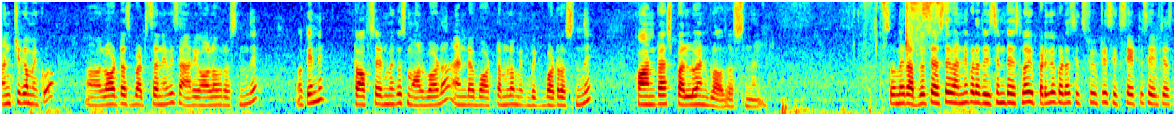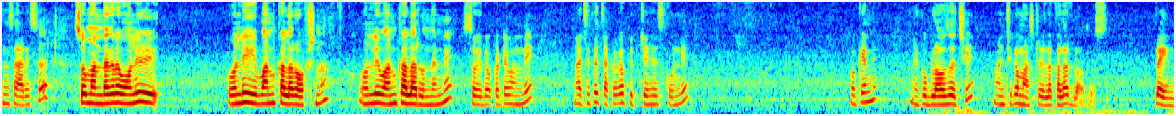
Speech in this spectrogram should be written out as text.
మంచిగా మీకు లోటస్ బడ్స్ అనేవి శారీ ఆల్ ఓవర్ వస్తుంది. ఓకే అండి టాప్ సైడ్ మీకు స్మాల్ బార్డర్ అండ్ బాటంలో మీకు బిగ్ బార్డర్ వస్తుంది. కాంట్రాస్ట్ పళ్ళు అండ్ బ్లౌజ్ వస్తుందండి. సో మీరు అబ్జర్వ్ చేస్తే ఇవన్నీ కూడా రీసెంట్ డేస్లో ఇప్పటికీ కూడా six fifty six eighty sale చేసిన శారీస్ సో మన దగ్గర only only one colour option only one colour ఉందండి. సో ఇది ఒకటే ఉంది. నచ్చితే చక్కగా పిక్ చేసేసుకోండి. ఓకే అండి మీకు బ్లౌజ్ వచ్చి మంచిగా మస్టర్ల ఎల్లో కలర్ బ్లౌజ్ వస్తుంది. ప్లెయిన్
